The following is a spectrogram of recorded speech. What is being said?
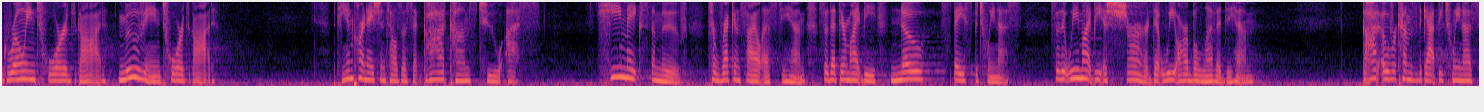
growing towards God, moving towards God. But the incarnation tells us that God comes to us. He makes the move to reconcile us to Him so that there might be no space between us, so that we might be assured that we are beloved to Him. God overcomes the gap between us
